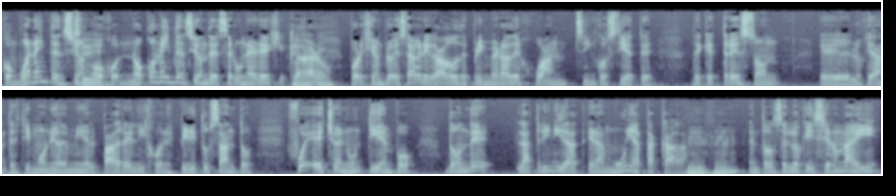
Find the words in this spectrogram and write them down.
Con buena intención, Sí. ojo, no con la intención de ser un hereje. Claro. Por ejemplo, ese agregado de primera de Juan 5.7, de que tres son eh, los que dan testimonio de mí, el Padre, el Hijo, el Espíritu Santo, fue hecho en un tiempo donde la Trinidad era muy atacada. Entonces lo que hicieron ahí,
